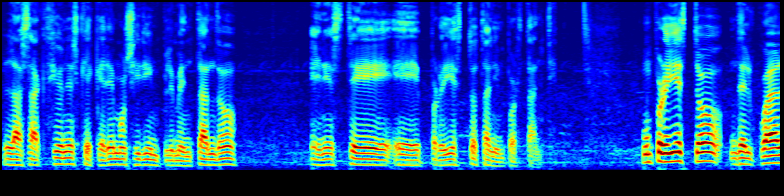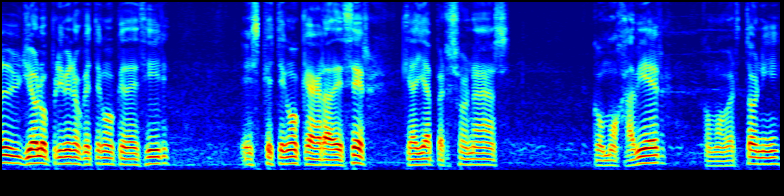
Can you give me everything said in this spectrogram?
las acciones que queremos ir implementando en este eh, proyecto tan importante. Un proyecto del cual yo lo primero que tengo que decir es que tengo que agradecer que haya personas como Javier, como Bertoni,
